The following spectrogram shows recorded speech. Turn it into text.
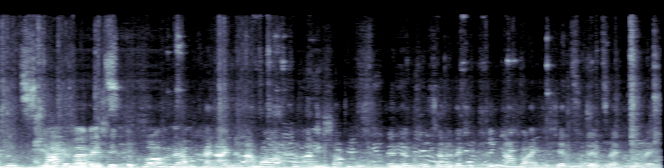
Also ja, wenn wir welche bekommen, wir haben keinen eigenen Anbau von Artischocken. Wenn wir im Großhandel welche kriegen, haben wir eigentlich jetzt zu der Zeit immer welche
